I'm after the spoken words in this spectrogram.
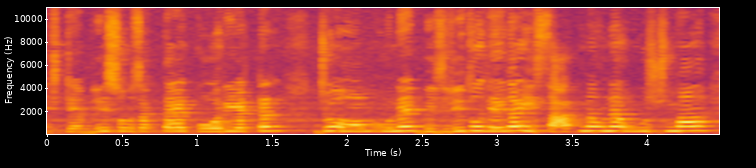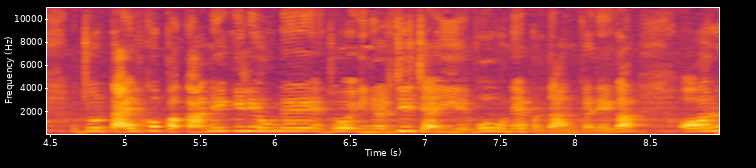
इस्टेब्लिश हो सकता है। को रिएक्टर जो हम उन्हें बिजली तो देगा ही साथ में उन्हें ऊष्मा जो टाइल को पकाने के लिए उन्हें जो एनर्जी चाहिए वो उन्हें प्रदान करेगा। और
